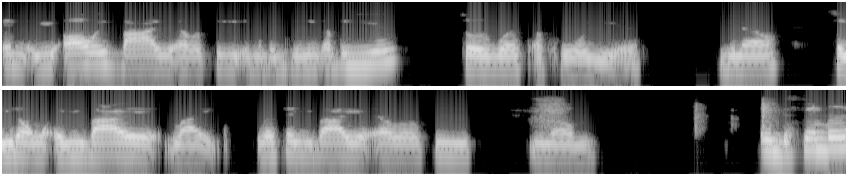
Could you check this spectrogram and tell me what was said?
and you always buy your LLC in the beginning of the year. So it's worth a full year, you know? So you don't, want if you buy it like, let's say you buy your LLC, you know, in December,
